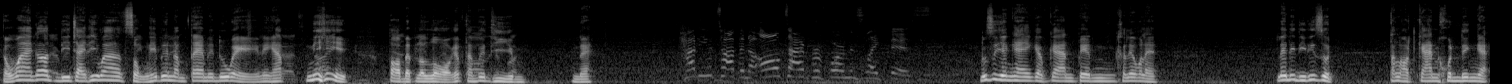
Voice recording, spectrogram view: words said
แต่ว่าก็ดีใจที่ว่าส่งให้เพื่อนนำแต้มได้ด้วยนะครับ นี่ตอบแบบหล่อๆครับทำเพื่อทีมนะรู้สึกยังไงกับการเป็นเขาเรียกว่าอะไร เล่นได้ดีที่สุดตลอดการคนหนึ่งอะ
